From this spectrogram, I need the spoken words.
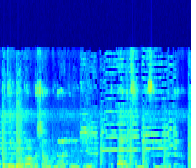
අප තුන් ලෝකාග්‍ර ශාන්තිනායක ලෝකරු පතාගත් සම්මා සම්බුදුරජාණන් වහන්සේ පූජා කරන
